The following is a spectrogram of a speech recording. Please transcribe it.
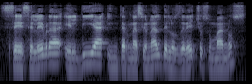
se celebra el Día Internacional de los Derechos Humanos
